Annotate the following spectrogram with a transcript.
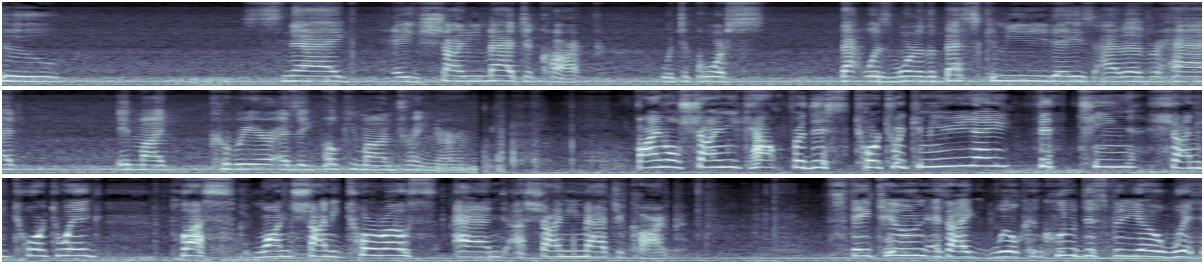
to snag a shiny Magikarp, which of course, that was one of the best community days I've ever had in my career as a Pokemon trainer. Final shiny count for this Turtwig Community Day, 15 shiny Turtwig, plus one shiny Tauros and a shiny Magikarp. Stay tuned as I will conclude this video with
